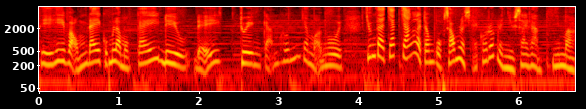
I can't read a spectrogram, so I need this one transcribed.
Thì hy vọng đây cũng là một cái điều để truyền cảm hứng cho mọi người. Chúng ta chắc chắn là trong cuộc sống là sẽ có rất là nhiều sai lầm nhưng mà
